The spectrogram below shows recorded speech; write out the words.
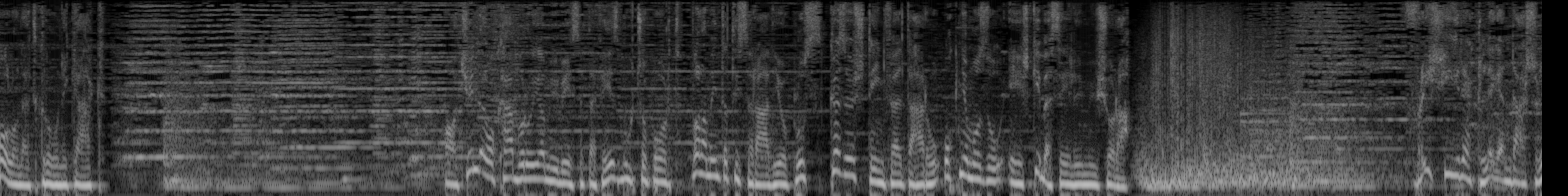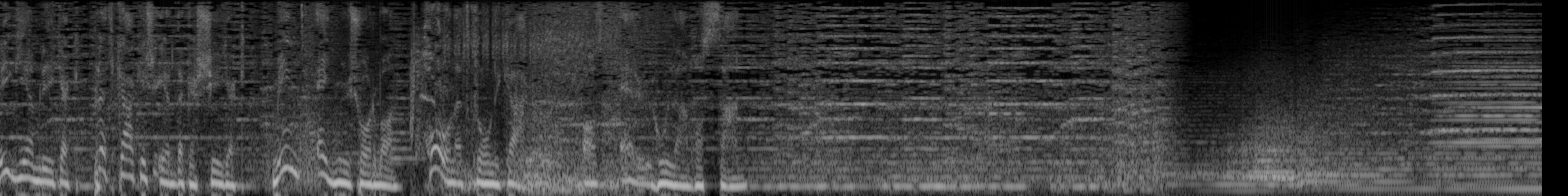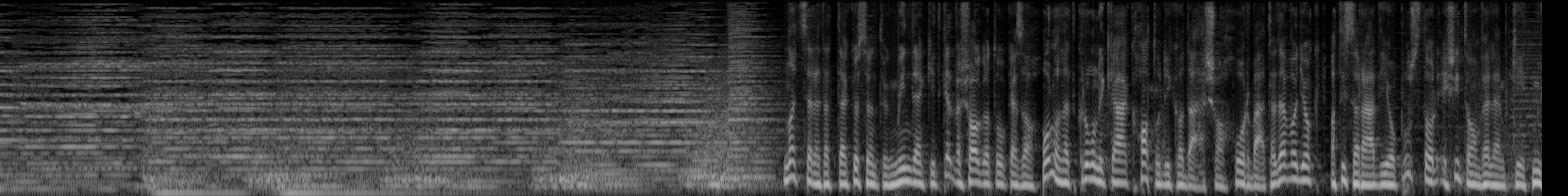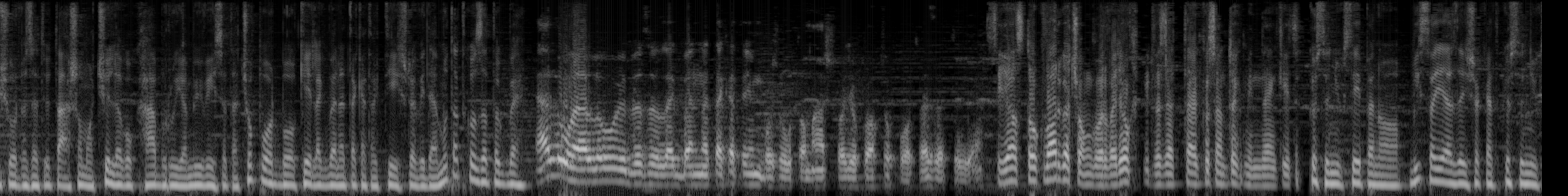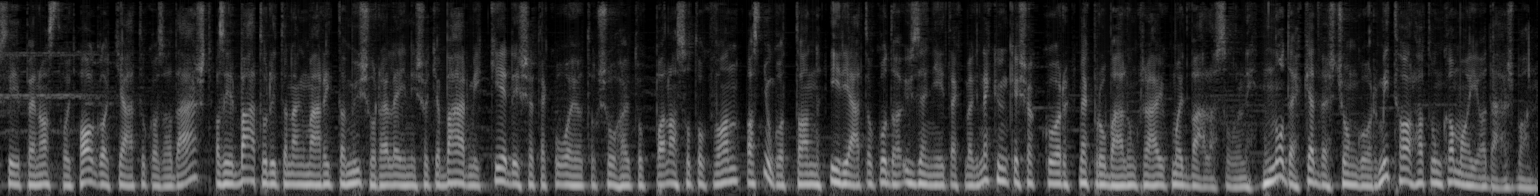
Holonet Krónikák. A Csillagok háborúja művészete Facebook csoport, valamint a Tisza Rádió Plus közös tényfeltáró, oknyomozó és kibeszélő műsora. Friss hírek, legendás régi emlékek, pletykák és érdekességek. Mind egy műsorban. Holonet Krónikák. Az erő hullám hosszán. Nagy szeretettel köszöntünk mindenkit, kedves hallgatók, ez a Holonet Krónikák hatodik adása. Horváth Ede vagyok, a Tisza Rádió Plusztól, és itt van velem két műsorvezető társam a Csillagok háborúja művészete csoportból. Kérlek benneteket, hogy ti is röviden mutatkozzatok be. Hello, hello, üdvözöllek benneteket, én Bozsó Tamás vagyok, a csoport vezetője. Sziasztok, Varga Csongor vagyok, üdvözettel köszöntök mindenkit. Köszönjük szépen a visszajelzéseket, köszönjük szépen azt, hogy hallgatjátok az adást. Azért bátorítanánk már itt a műsor elején is, hogyha bármi kérdésetek, óhajatok, sóhajtok, panaszok, panaszotok van, azt nyugodtan írjátok oda, üzenjétek meg nekünk, és akkor megpróbálunk rájuk majd válaszolni. No de, kedves Csongor, mit hallhatunk a mai adásban?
